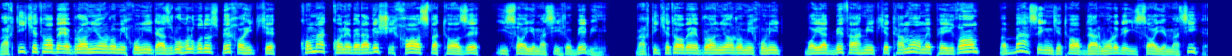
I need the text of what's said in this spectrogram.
وقتی کتاب ابرانیان رو می‌خونید از روح القدس بخواهید که کمک کنه به روشی خاص و تازه عیسی مسیح رو ببینید. وقتی کتاب ابرانیان رو می‌خونید باید بفهمید که تمام پیغام و بحث این کتاب در مورد عیسی مسیحه.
